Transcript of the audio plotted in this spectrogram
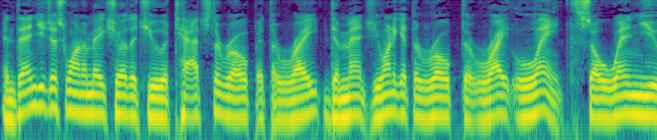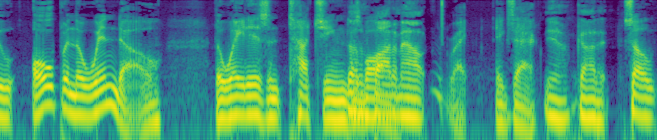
And then you just want to make sure that you attach the rope at the right dimension. You want to get the rope the right length, so when you open the window, the weight isn't touching Doesn't the bottom. bottom out. Right, exactly. Yeah, got it. So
